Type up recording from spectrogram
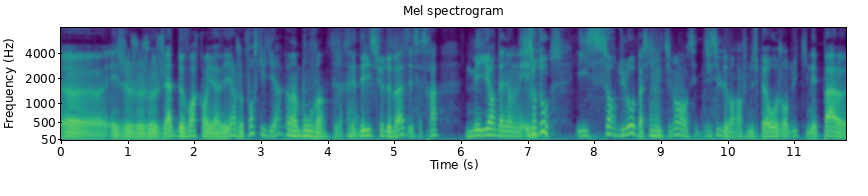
Euh, et je, je- je- j'ai hâte de voir quand il va vieillir. Je pense qu'il vieillira comme un bon vin. C'est-à-dire que c'est délicieux de base et ça sera meilleur d'année en année. Et surtout, pense. Il sort du lot parce Mm. qu'effectivement, c'est difficile de voir un film de super-héros aujourd'hui qui n'est pas euh,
